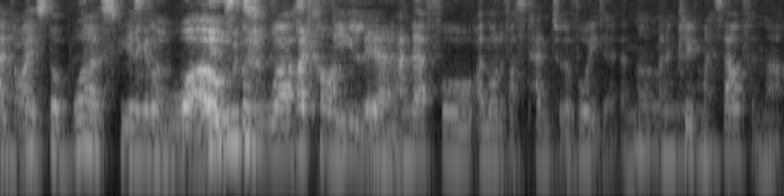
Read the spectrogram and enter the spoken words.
like I- it's the worst feeling in the, wo- world It's the worst I can't, feeling, yeah. and therefore a lot of us tend to avoid it, and and include Mm. myself in that.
